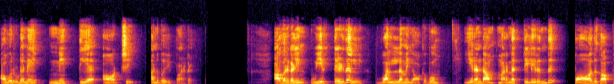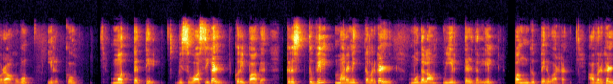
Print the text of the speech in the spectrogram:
அவருடனே நித்திய ஆட்சி அனுபவிப்பார்கள். அவர்களின் உயிர்த்தெழுதல் வல்லமையாகவும் இரண்டாம் மரணத்திலிருந்து பாதுகாப்பராகவும் இருக்கும். மொத்தத்தில் விசுவாசிகள் குறிப்பாக கிறிஸ்துவில் மரணித்தவர்கள் முதலாம் உயிர்த்தெழுதலில் பங்கு பெறுவார்கள். அவர்கள்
